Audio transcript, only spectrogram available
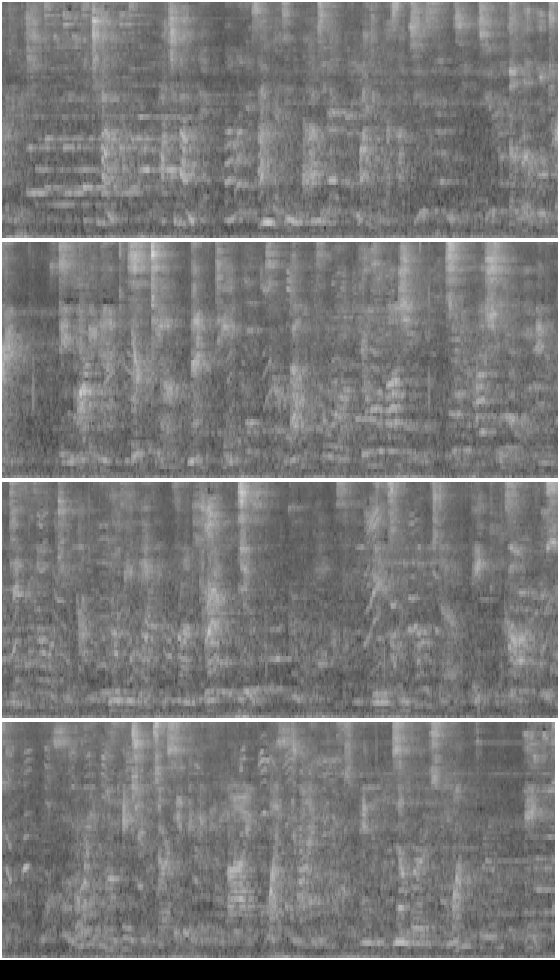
印1番から8番でまもなく3列に並んで1お待ちください13時 The local train departing at 1319 bound for Kyobashi, Tsuruhashi, and Tennoji will be leaving from track 2. It is composed of eight cars. Boarding locations are indicated by white triangles and numbers 1 through 8.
